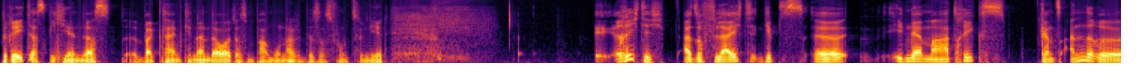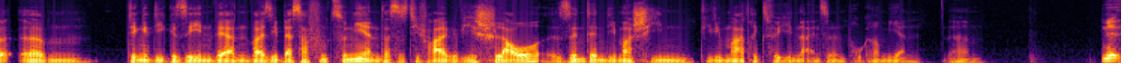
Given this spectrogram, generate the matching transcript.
dreht das Gehirn das. Äh, bei kleinen Kindern dauert das ein paar Monate, bis das funktioniert. Äh, richtig. Also vielleicht gibt's äh, in der Matrix ganz andere ähm, Dinge, die gesehen werden, weil sie besser funktionieren. Das ist die Frage, wie schlau sind denn die Maschinen, die die Matrix für jeden Einzelnen programmieren? Ähm, Nee,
